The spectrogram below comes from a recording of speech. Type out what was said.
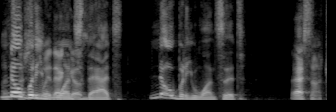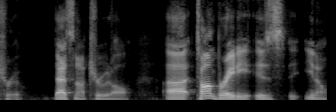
that's just the Nobody that wants goes. that. Nobody wants it. That's not true. That's not true at all. Uh, Tom Brady is, you know,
